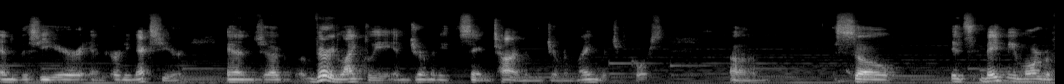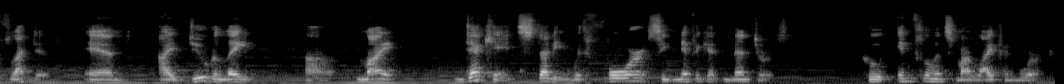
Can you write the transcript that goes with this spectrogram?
end of this year and early next year, and uh, very likely in Germany at the same time, in the German language, of course. Um, so it's made me more reflective, and I do relate uh, my decade study with four significant mentors who influenced my life and work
